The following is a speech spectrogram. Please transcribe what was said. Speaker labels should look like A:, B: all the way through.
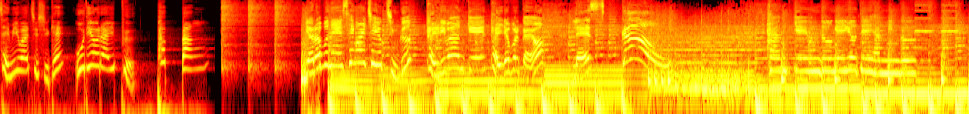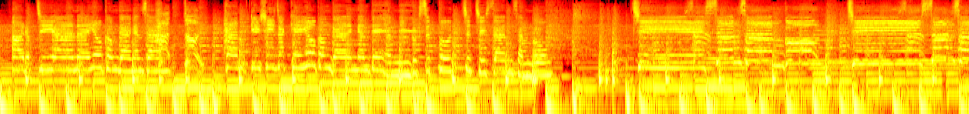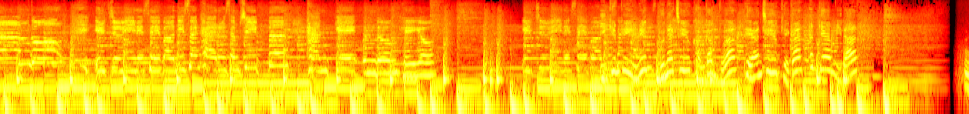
A: 재미와 지식의 오디오 라이프. 팟빵!
B: 여러분의 생활 체육 친구 달리와 함께 달려볼까요? Let's go! 함께 운동해요 대한민국. 어렵지 않아요 건강한 삶. 함께 시작해요 건강한 대한민국 스포츠 7330
C: 캠페인은 문화체육관광부와 대한체육회가 함께합니다.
